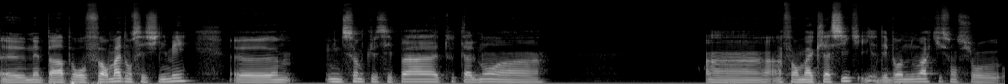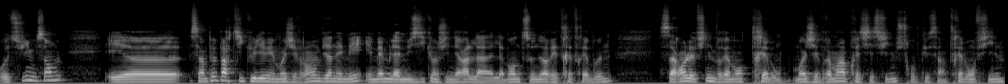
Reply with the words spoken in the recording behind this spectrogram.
euh, même par rapport au format dont c'est filmé. il me semble que c'est pas totalement un un, format classique. Il y a des bandes noires qui sont sur au-dessus, il me semble. Et euh, c'est un peu particulier, mais moi j'ai vraiment bien aimé. Et même la musique en général, la, bande sonore est très très bonne. Ça rend le film vraiment très bon. Moi j'ai vraiment apprécié ce film. Je trouve que c'est un très bon film.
